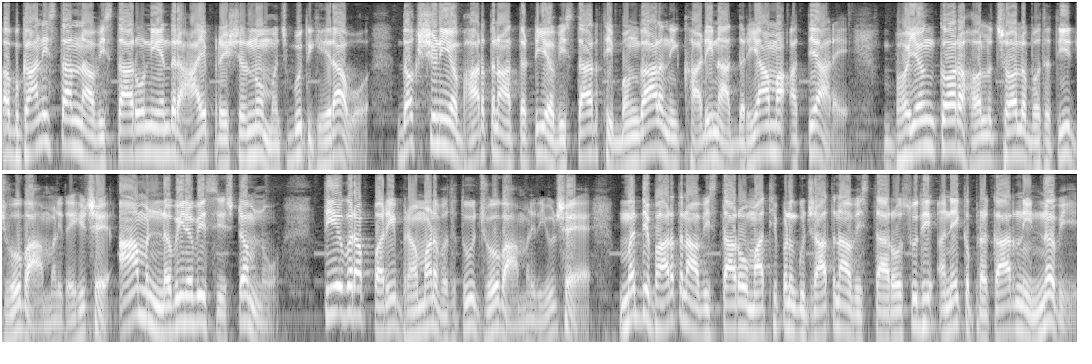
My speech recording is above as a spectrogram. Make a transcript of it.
અફઘાનિસ્તાનના વિસ્તારોની અંદર હાઈ પ્રેશરનો મજબૂત ઘેરાવો. દક્ષિણીય ભારતના તટીય વિસ્તારથી બંગાળની ખાડીના દરિયામાં અત્યારે ભયંકર હલચલ વધતી જોવા મળી રહી છે. આમ નવી નવી સિસ્ટમનું તીવ્ર પરિભ્રમણ વધતું જોવા મળી રહ્યું છે. મધ્ય ભારતના વિસ્તારોમાંથી પણ ગુજરાતના વિસ્તારો સુધી અનેક પ્રકારની નવી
